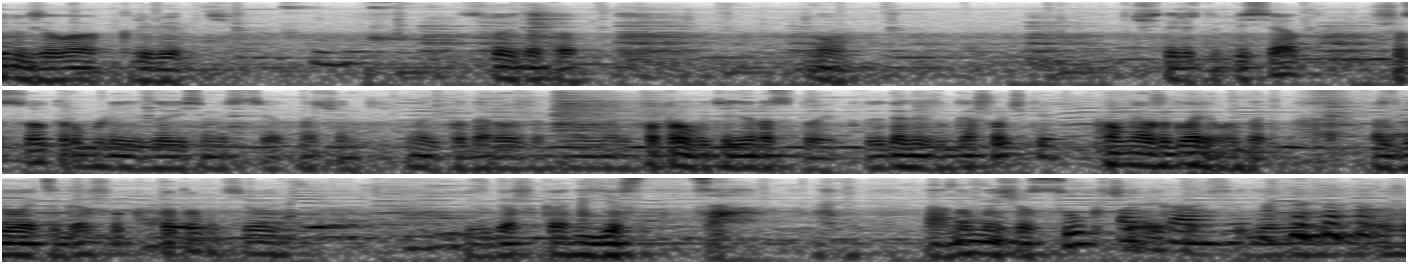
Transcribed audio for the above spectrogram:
Юля взяла креветки. Стоит это, ну, 450, 600 рублей, в зависимости от начинки. Ну и подороже. Ну, попробовать один раз стоит. Готовится в горшочке. По-моему, я уже говорил об этом. Разбивается горшок, потом все горшка естся. А, ну мы еще суп, чай, это все делаем.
